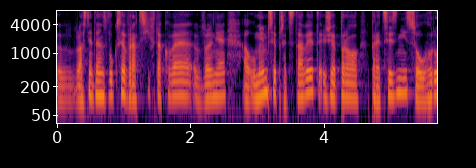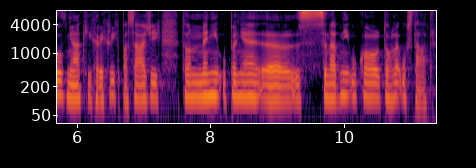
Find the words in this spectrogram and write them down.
vlastně ten zvuk se vrací v takové vlně a umím si představit, že pro precizní souhru v nějakých rychlých pasážích to není úplně eh, snadný úkol tohle ustát.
